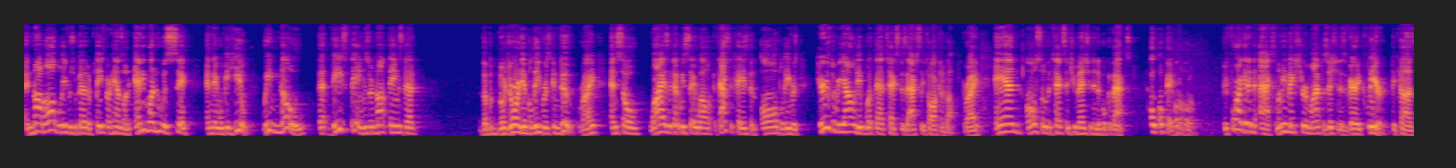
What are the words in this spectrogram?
And not all believers will be able to place their hands on anyone who is sick and they will be healed. We know that these things are not things that the majority of believers can do, right? And so why is it that we say, well, if that's the case, then all believers, here's the reality of what that text is actually talking about, right? And also the text that you mentioned in the book of Acts. Oh, okay, hold on, hold on. Before I get into Acts, let me make sure my position is very clear because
